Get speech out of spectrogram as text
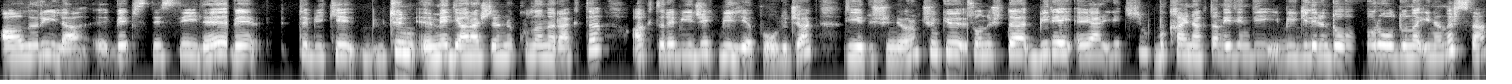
ağlarıyla, e, web sitesiyle ve tabii ki bütün e, medya araçlarını kullanarak da aktarabilecek bir yapı olacak diye düşünüyorum. Çünkü sonuçta birey eğer iletişim bu kaynaktan edindiği bilgilerin doğru olduğuna inanırsa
